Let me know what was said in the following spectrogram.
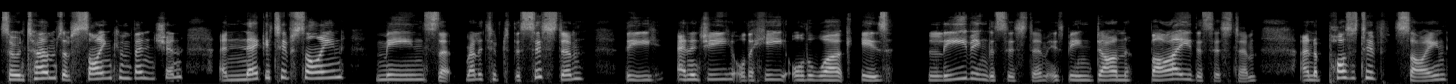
So in terms of sign convention, a negative sign means that relative to the system, the energy or the heat or the work is leaving the system is being done by the system and a positive sign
